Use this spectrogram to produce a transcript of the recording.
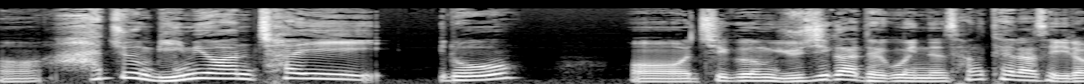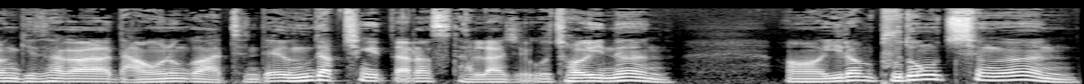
어, 아주 미묘한 차이로 어, 지금 유지가 되고 있는 상태라서 이런 기사가 나오는 것 같은데 응답층에 따라서 달라지고 저희는 어, 이런 부동층은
